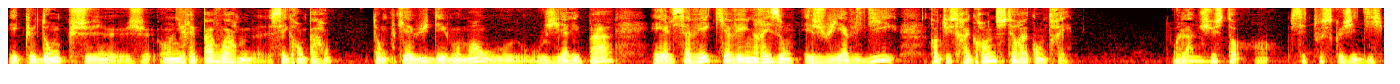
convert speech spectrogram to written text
et que donc je, on n'irait pas voir ses grands-parents. Donc il y a eu des moments où, où j'y allais pas et elle savait qu'il y avait une raison. Et je lui avais dit, quand tu seras grande, je te raconterai. Voilà, mm. juste, c'est tout ce que j'ai dit.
